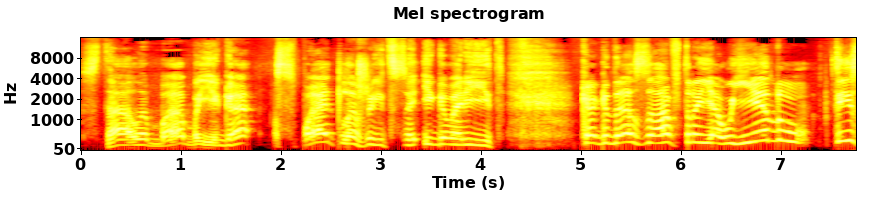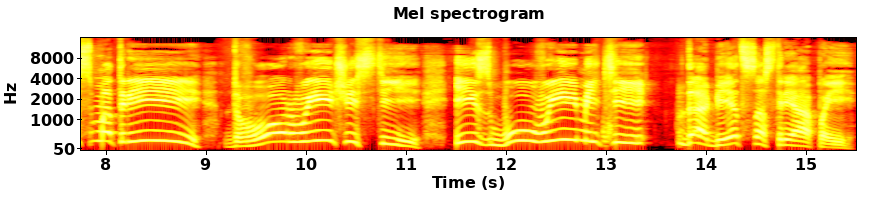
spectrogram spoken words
Стала баба-яга спать ложится и говорит, «Когда завтра я уеду, ты смотри, двор вычисти, избу вымети, да обед состряпай,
